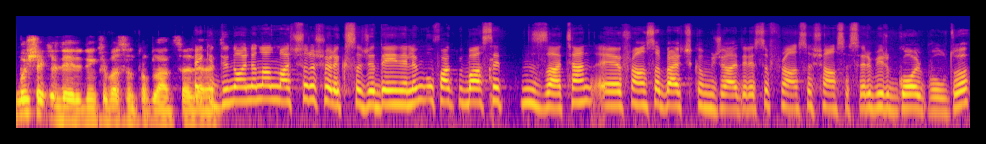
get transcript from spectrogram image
bu şekildeydi dünkü basın toplantısı. Peki evet. dün oynanan maçlara şöyle kısaca değinelim. Ufak bir bahsettiniz zaten. E, Fransa-Belçika mücadelesi. Fransa şans eseri bir gol buldu.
